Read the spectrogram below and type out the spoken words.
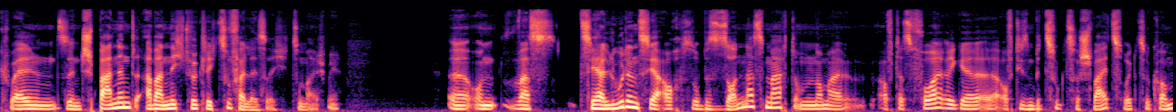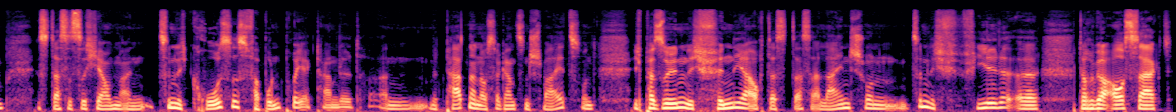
Quellen sind spannend, aber nicht wirklich zuverlässig zum Beispiel. Äh, und was CH Ludens ja auch so besonders macht, um nochmal auf das vorherige, äh, auf diesen Bezug zur Schweiz zurückzukommen, ist, dass es sich ja um ein ziemlich großes Verbundprojekt handelt an, mit Partnern aus der ganzen Schweiz. Und ich persönlich finde ja auch, dass das allein schon ziemlich viel äh, darüber aussagt,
